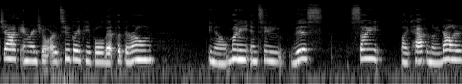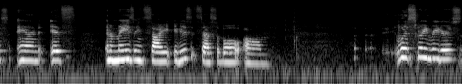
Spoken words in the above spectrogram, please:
Jack and Rachel are two great people that put their own, you know, money into this site, like half a million dollars, and it's an amazing site. It is accessible um, with screen readers.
